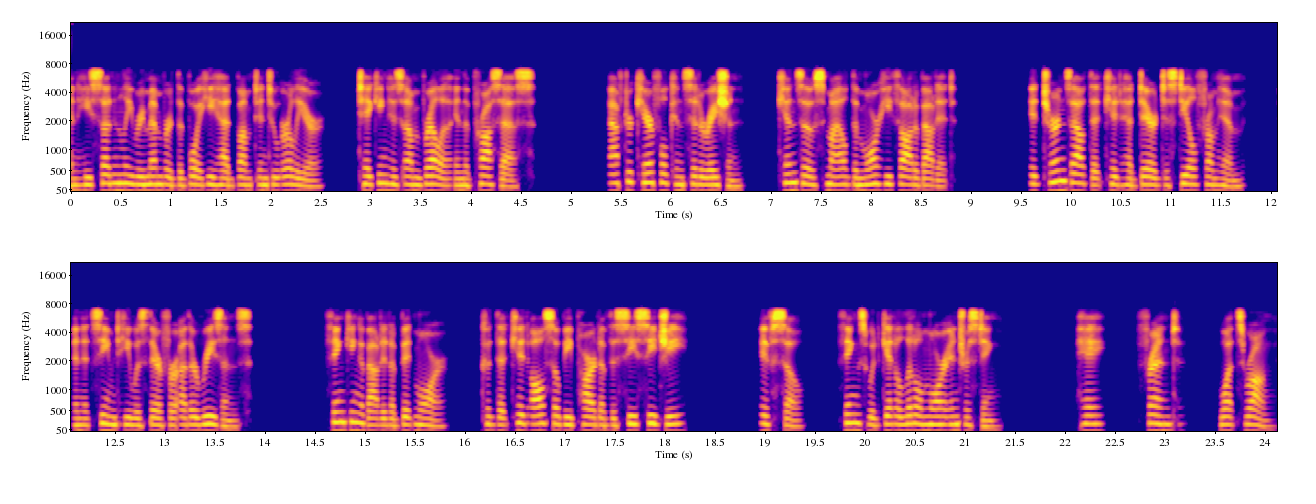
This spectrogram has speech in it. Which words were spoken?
and he suddenly remembered the boy he had bumped into earlier, taking his umbrella in the process. After careful consideration, Kenzo smiled the more he thought about it. It turns out that kid had dared to steal from him, and it seemed he was there for other reasons. Thinking about it a bit more, could that kid also be part of the CCG? If so, things would get a little more interesting. Hey, friend, what's wrong?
